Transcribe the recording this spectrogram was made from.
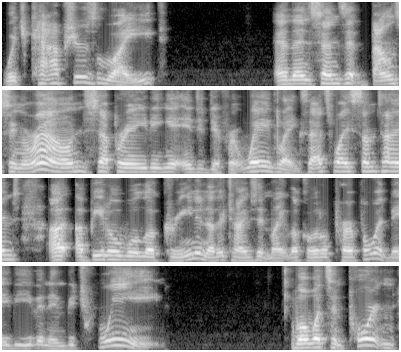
which captures light and then sends it bouncing around, separating it into different wavelengths. That's why sometimes a, a, beetle will look green, and other times it might look a little purple, and maybe even in between. Well, what's important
